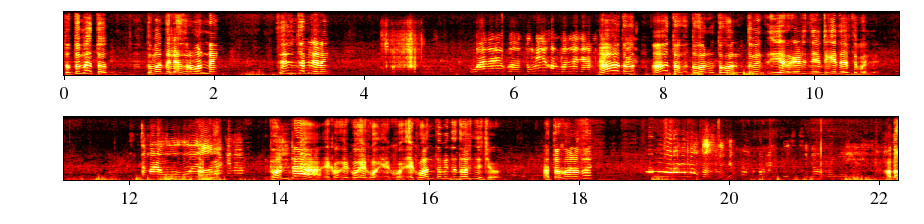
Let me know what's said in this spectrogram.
তো তোমার তো তোমার তাহলে আসার মন নাই। সেদিন চাপলে নাই। তুমি বললে হ্যাঁ তখন হ্যাঁ তখন- তখন তখন তুমি ইয়ার গাড়ি নিয়ে ঠিকই যেতে পারলে। ঘণ্টা এখন তুমি তো দোষ দিচ্ছ আর তখন হ্যাঁ তো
